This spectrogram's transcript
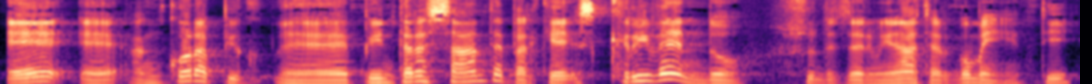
è eh, ancora più, eh, più interessante perché scrivendo su determinati argomenti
